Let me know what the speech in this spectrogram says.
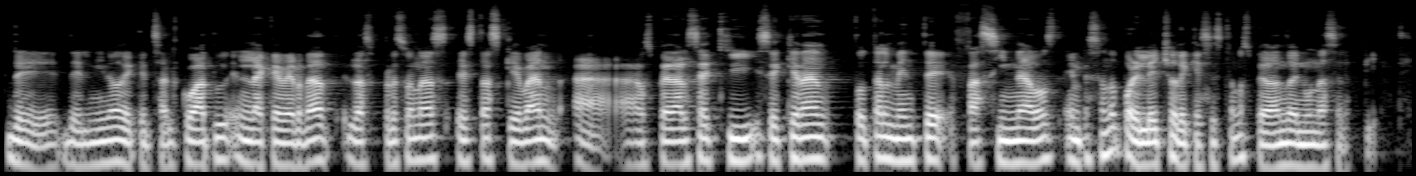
del nido de Quetzalcoatl en la que, verdad, las personas estas que van a, hospedarse aquí se quedan totalmente fascinados, empezando por el hecho de que se están hospedando en una serpiente.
